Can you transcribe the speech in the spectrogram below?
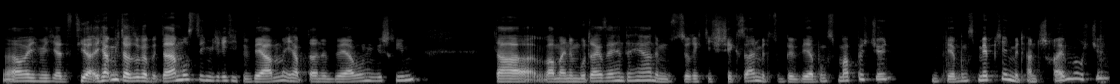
Da habe ich mich als Tier, ich habe mich da sogar, da musste ich mich richtig bewerben. Ich habe da eine Bewerbung hingeschrieben. Da war meine Mutter sehr hinterher. Der musste richtig schick sein mit so Bewerbungsmappchen, Bewerbungsmäppchen mit Handschreiben auch schön,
